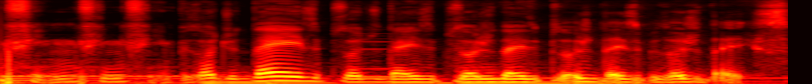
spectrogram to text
enfim, enfim, enfim. Episódio 10, episódio 10, episódio 10, episódio 10, episódio 10.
